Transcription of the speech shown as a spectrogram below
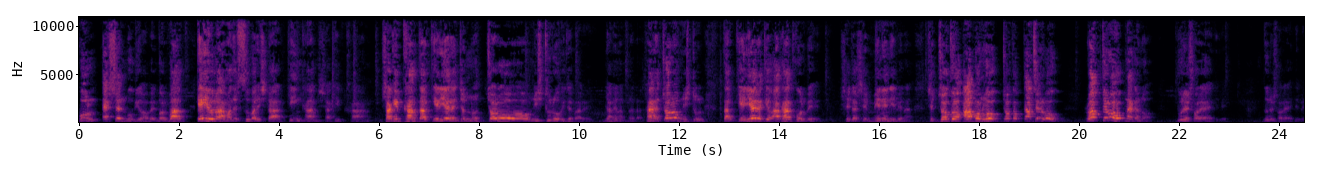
ফুল অ্যাকশন মুভি হবে, বরবাদ। এই হলো আমাদের সুপারস্টার কিং খান শাকিব খান। শাকিব খান তার কেরিয়ারের জন্য চরম নিষ্ঠুরও হইতে পারে। জানেন আপনারা? হ্যাঁ চরম নিষ্ঠুর। তার কেরিয়ারে কেউ আঘাত করবে, সেটা সে মেনে নেবে না। সে যত আপন হোক, যত কাছের হোক, রক্তেরও হোক না কেন, দূরে সরাই দিবে। দূরে সরাই দিবে।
